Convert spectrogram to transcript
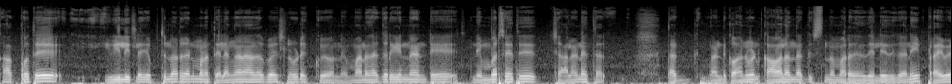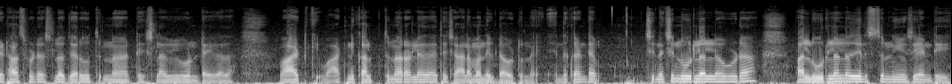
కాకపోతే వీళ్ళు ఇట్లా చెప్తున్నారు కానీ మన తెలంగాణ ఆంధ్రప్రదేశ్లో కూడా ఎక్కువే ఉన్నాయి. మన దగ్గర ఏంటంటే నెంబర్స్ అయితే చాలానే తగ్గ అంటే గవర్నమెంట్ కావాలని తగ్గిస్తుందో మరి అది తెలియదు కానీ ప్రైవేట్ హాస్పిటల్స్లో జరుగుతున్న టెస్ట్లు అవి ఉంటాయి కదా. వాటికి వాటిని కలుపుతున్నారో లేదో అయితే చాలామందికి డౌట్ ఉన్నాయి. ఎందుకంటే చిన్న చిన్న ఊర్లలో కూడా వాళ్ళ ఊర్లలో తెలుస్తున్న న్యూస్ ఏంటి?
